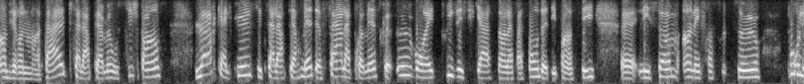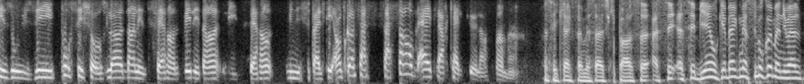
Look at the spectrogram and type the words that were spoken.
environnemental. Puis ça leur permet aussi, je pense, Leur calcul, c'est que ça leur permet de faire la promesse que eux vont être plus efficaces dans la façon de dépenser euh, les sommes en infrastructure pour les eaux usées, pour ces choses-là dans les différentes villes et dans les différentes municipalités. En tout cas, ça, ça semble être leur calcul en ce moment. C'est clair que c'est un message qui passe assez, assez bien au Québec. Merci beaucoup, Emmanuel.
